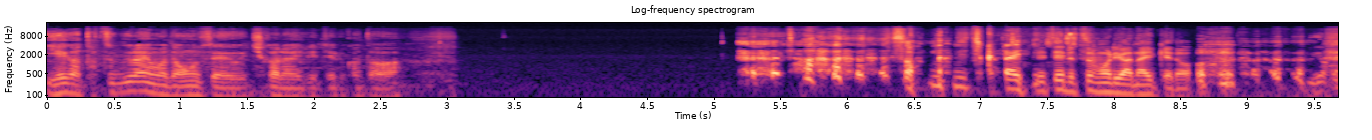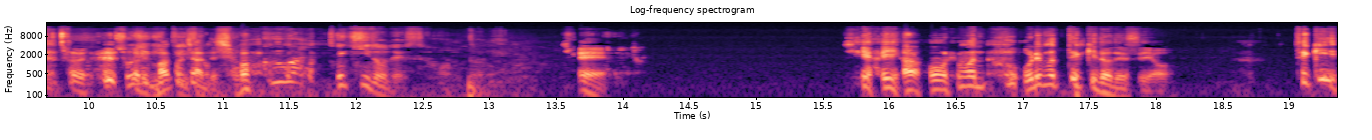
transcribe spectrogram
家が建つぐらいまで音声を力入れてる方は、そんなに力入れてるつもりはないけど。いや、正直まこちゃんでしょ？僕は適度です、本当に。ええ。いやいや、俺も、俺も適度ですよ。適、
